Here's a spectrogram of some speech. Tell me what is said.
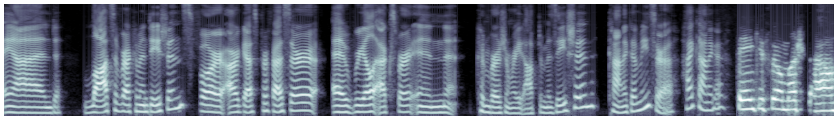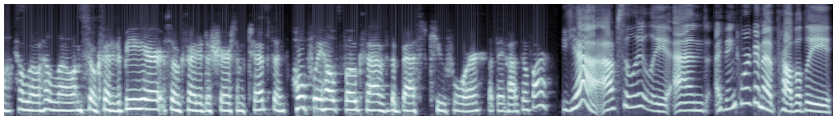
And lots of recommendations for our guest professor, a real expert in conversion rate optimization, Kanika Misra. Hi, Kanika. Thank you so much, Val. Hello, hello. I'm so excited to be here. So excited to share some tips and hopefully help folks have the best Q4 that they've had so far. Yeah, absolutely. And I think we're going to probably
